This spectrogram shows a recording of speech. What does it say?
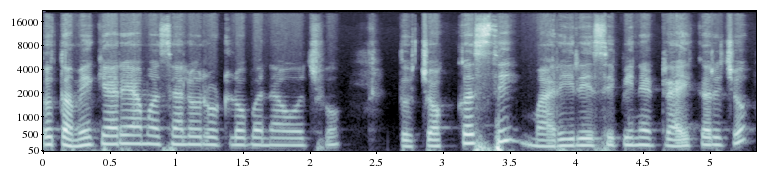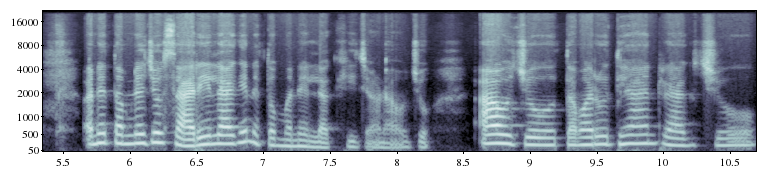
તો તમે ક્યારે આ મસાલો રોટલો બનાવો છો? તો ચોક્કસથી મારી રેસીપીને ટ્રાય કરજો અને તમને જો સારી લાગે ને તો મને લખી જણાવજો. આવજો, તમારું ધ્યાન રાખજો.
